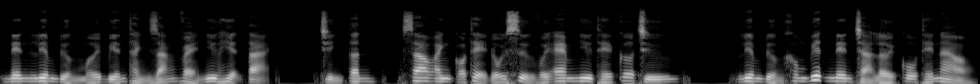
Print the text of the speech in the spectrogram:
nên liêm đường mới biến thành dáng vẻ như hiện tại. Trình Tân, sao anh có thể đối xử với em như thế cơ chứ? Liêm đường không biết nên trả lời cô thế nào.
